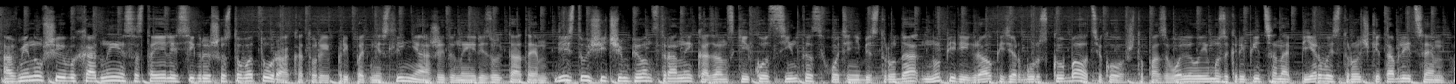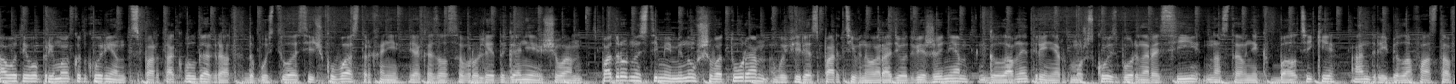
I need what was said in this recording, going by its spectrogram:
А в минувшие выходные состоялись игры шестого тура, которые преподнесли неожиданные результаты. Действующий чемпион страны казанский Коссинтез, хоть и не без труда, но переиграл петербургскую Балтику, что позволило ему закрепиться на первой строчке таблицы. А вот его прямой конкурент Спартак Волгоград допустил осечку в Астрахани и оказался в роли догоняющего. С подробностями минувшего тура в эфире спортивного радиодвижения главный тренер мужской сборной России, наставник Балтики Андрей Белофастов.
